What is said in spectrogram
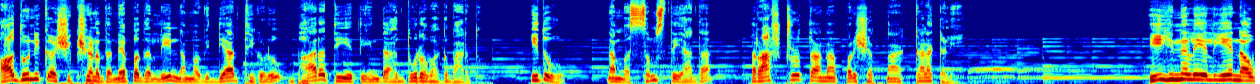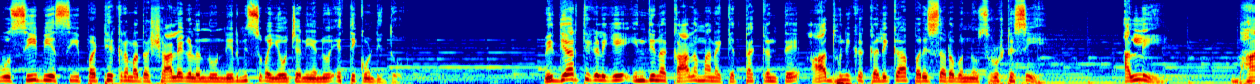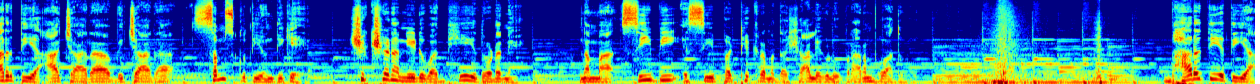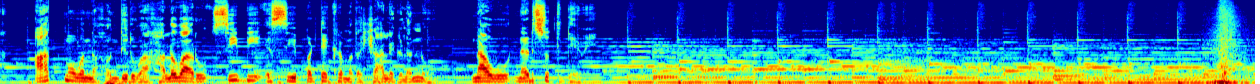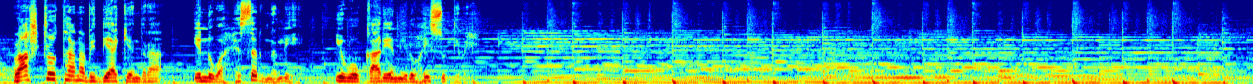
ಆಧುನಿಕ ಶಿಕ್ಷಣದ ನೆಪದಲ್ಲಿ ನಮ್ಮ ವಿದ್ಯಾರ್ಥಿಗಳು ಭಾರತೀಯತೆಯಿಂದ ದೂರವಾಗಬಾರದು. ಇದು ನಮ್ಮ ಸಂಸ್ಥೆಯಾದ ರಾಷ್ಟ್ರೋತ್ಥಾನ ಪರಿಷತ್ನ ಕಳಕಳಿ. ಈ ಹಿನ್ನೆಲೆಯಲ್ಲಿಯೇ ನಾವು ಸಿಬಿಎಸ್ಇ ಪಠ್ಯಕ್ರಮದ ಶಾಲೆಗಳನ್ನು ನಿರ್ಮಿಸುವ ಯೋಜನೆಯನ್ನು ಎತ್ತಿಕೊಂಡಿದ್ದು. ವಿದ್ಯಾರ್ಥಿಗಳಿಗೆ ಇಂದಿನ ಕಾಲಮಾನಕ್ಕೆ ತಕ್ಕಂತೆ ಆಧುನಿಕ ಕಲಿಕಾ ಪರಿಸರವನ್ನು ಸೃಷ್ಟಿಸಿ, ಅಲ್ಲಿ ಭಾರತೀಯ ಆಚಾರ, ವಿಚಾರ, ಸಂಸ್ಕೃತಿಯೊಂದಿಗೆ ಶಿಕ್ಷಣ ನೀಡುವ ಧ್ಯೇಯದೊಡನೆ ನಮ್ಮ ಸಿಬಿಎಸ್ಇ ಪಠ್ಯಕ್ರಮದ ಶಾಲೆಗಳು ಪ್ರಾರಂಭವಾದವು. ಭಾರತೀಯತೆಯ ಆತ್ಮವನ್ನು ಹೊಂದಿರುವ ಹಲವಾರು ಸಿಬಿಎಸ್ಇ ಪಠ್ಯಕ್ರಮದ ಶಾಲೆಗಳನ್ನು ನಾವು ನಡೆಸುತ್ತಿದ್ದೇವೆ. ರಾಷ್ಟ್ರೋತ್ಥಾನ ವಿದ್ಯಾಕೇಂದ್ರ ಎನ್ನುವ ಹೆಸರಿನಲ್ಲಿ ಇವು ಕಾರ್ಯನಿರ್ವಹಿಸುತ್ತಿವೆ.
